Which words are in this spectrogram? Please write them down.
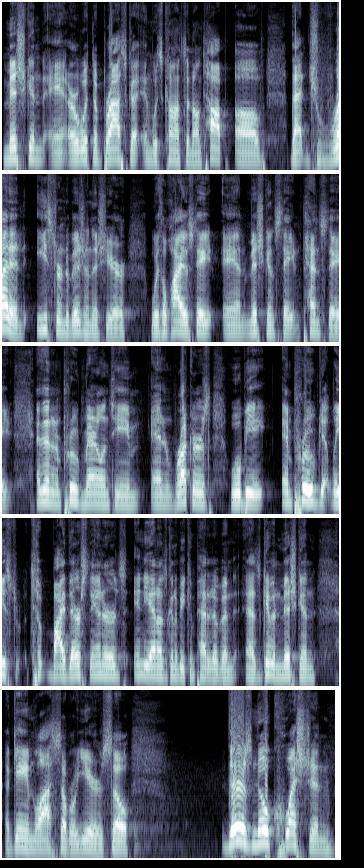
Michigan and, or with Nebraska and Wisconsin on top of that dreaded Eastern Division this year with Ohio State and Michigan State and Penn State, and then an improved Maryland team. And Rutgers will be improved at least to, by their standards. Indiana is going to be competitive and has given Michigan a game the last several years. So there is no question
